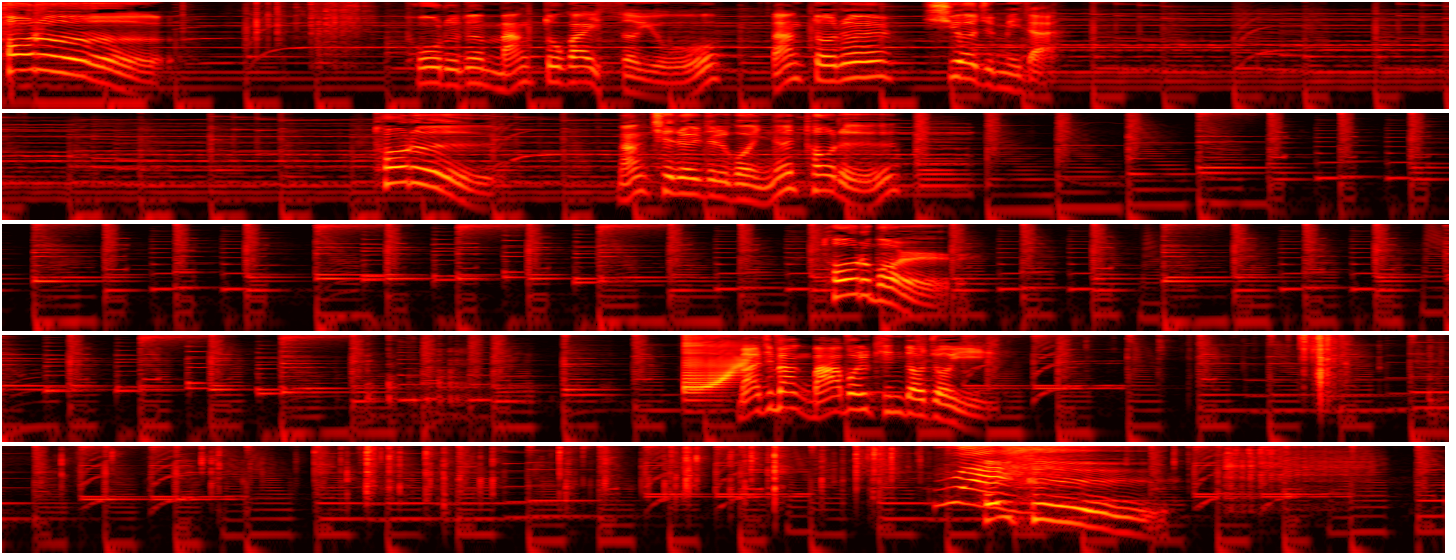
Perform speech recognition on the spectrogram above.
토르. 토르는 망토가 있어요. 망토를 씌워줍니다. 토르. 망치를 들고 있는 토르 토르볼 마지막 마블 킨더조이. 헐크.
